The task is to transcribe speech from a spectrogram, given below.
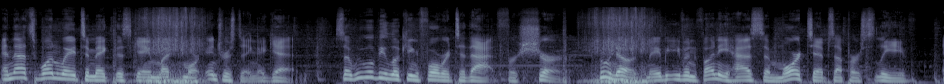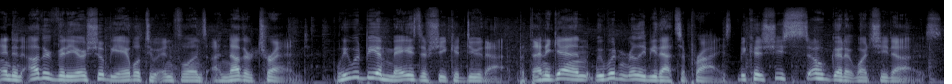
And that's one way to make this game much more interesting again. So we will be looking forward to that for sure. Who knows, maybe even Funneh has some more tips up her sleeve, and in other videos she'll be able to influence another trend. We would be amazed if she could do that, but then again, we wouldn't really be that surprised because she's so good at what she does.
